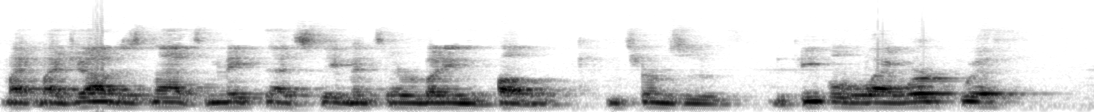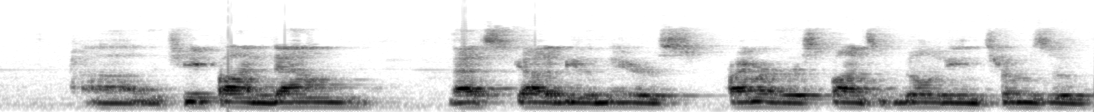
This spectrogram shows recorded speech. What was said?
my, my job is not to make that statement to everybody in the public. In terms of the people who I work with, uh, the chief on down, that's got to be the mayor's primary responsibility in terms of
